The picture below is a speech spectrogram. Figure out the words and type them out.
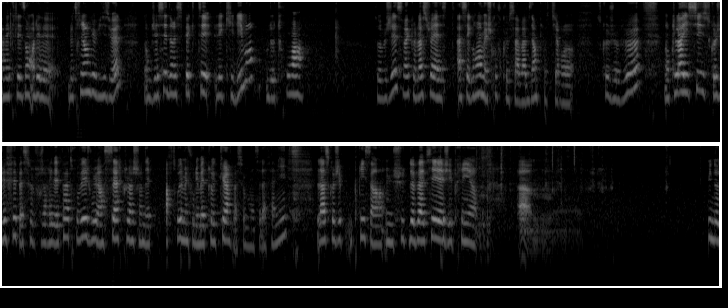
Avec les, le triangle visuel. Donc j'essaie de respecter l'équilibre de trois objets. C'est vrai que là celui-là est assez grand mais je trouve que ça va bien pour dire euh, ce que je veux. Donc là ici ce que j'ai fait parce que j'arrivais pas à trouver, je voulais un cercle, là j'en ai pas retrouvé mais je voulais mettre le cœur parce que bon c'est la famille. Là ce que j'ai pris c'est une chute de papier, j'ai pris euh, une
